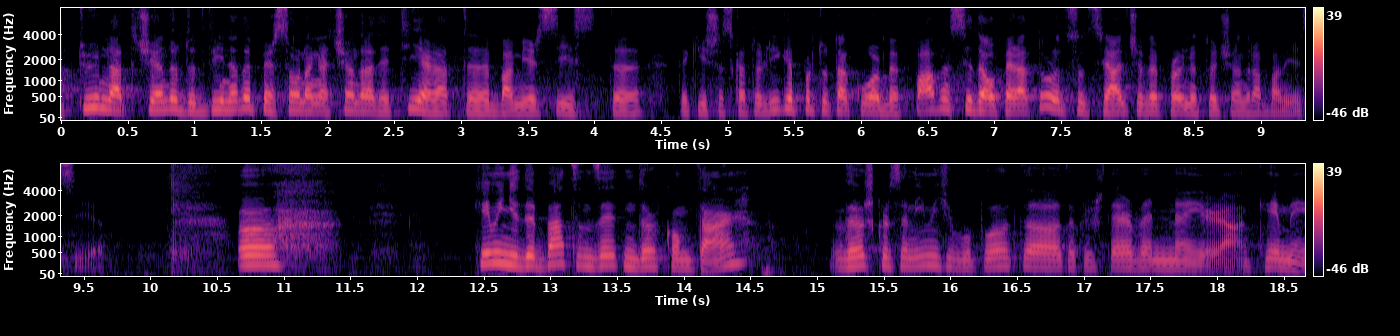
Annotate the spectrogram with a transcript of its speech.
aty në atë qendër do të vijnë edhe persona nga qendrat e tjera të bamirësisë të kishës katolike për t'u takuar me papën si dhe operatorët socialë që veprojnë në këto qendra bamirësie. Kemi një debat të nxehtë ndërkombëtar dhe është kërcënimi që po bëhet të krishterëve në Iran. Kemi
